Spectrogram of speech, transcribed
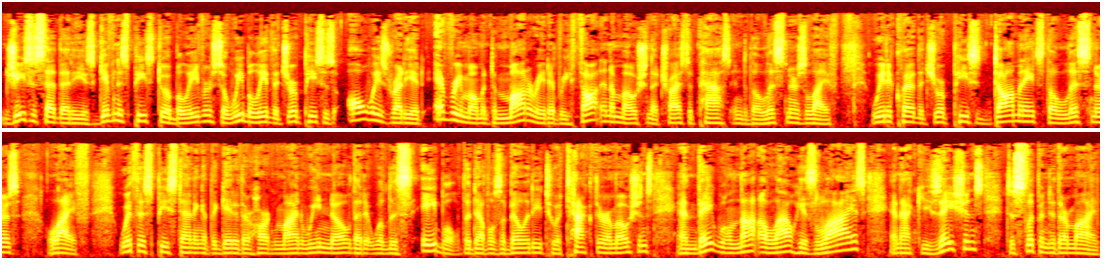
Jesus said that he has given his peace to a believer, so we believe that your peace is always ready at every moment to moderate every thought and emotion that tries to pass into the listener's life. We declare that your peace dominates the listener's life. With this peace standing at the gate of their heart and mind, we know that it will disable the devil's ability to attack their emotions emotions, and they will not allow his lies and accusations to slip into their mind.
